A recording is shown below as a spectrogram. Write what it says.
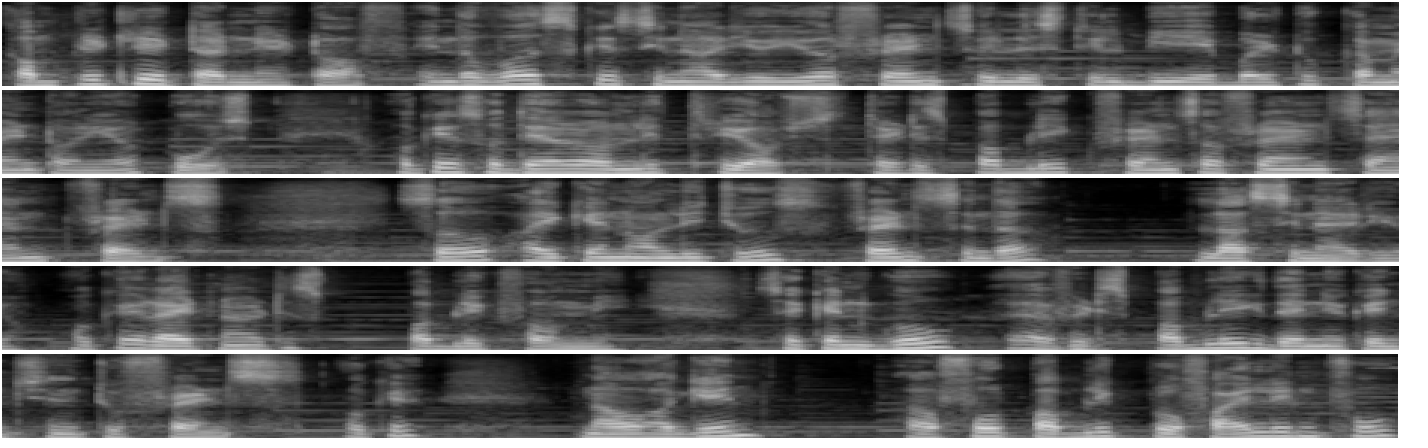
completely turn it off. In the worst case scenario, your friends will still be able to comment on your post. Okay, so there are only three options that is public, friends of friends, and friends. So I can only choose friends in the last scenario. Okay, right now it is public for me. So you can go if it's public, then you can change to friends. Okay, now again uh, for public profile info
